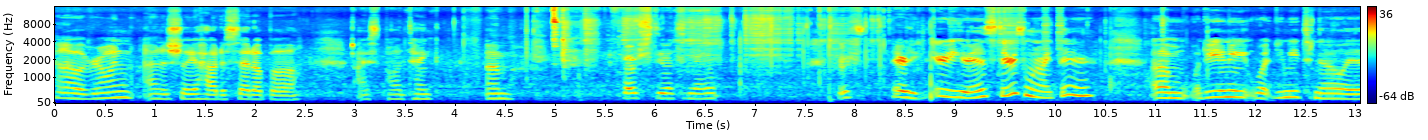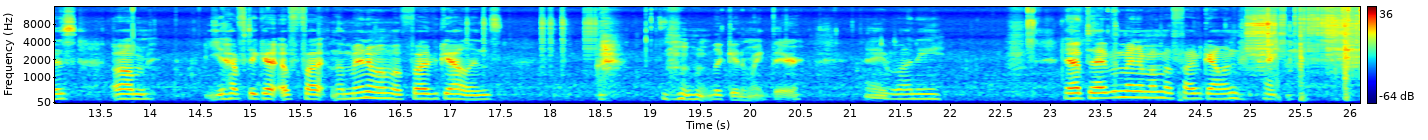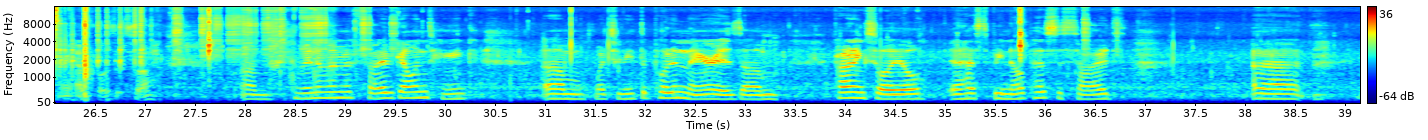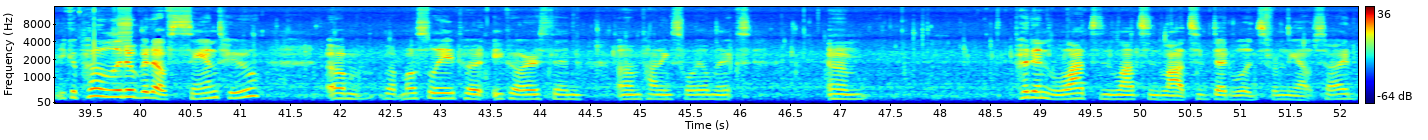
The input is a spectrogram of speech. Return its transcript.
Hello everyone, I'm going to show you how to set up a isopod tank. Um, first you want to know, first, there, there he is, there's one right there. Um, what do you need, what you need to know is, um, you have to get a, five, a minimum of five gallons. Look at him right there. Hey buddy. You have to have a minimum of five gallon tank. Alright, I'll close it so um, minimum of five gallon tank. Um, what you need to put in there is um, potting soil. It has to be no pesticides. Uh, you could put a little bit of sand too, um, but mostly put eco earth and um, potting soil mix. Um, put in lots and lots and lots of dead woods from the outside.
